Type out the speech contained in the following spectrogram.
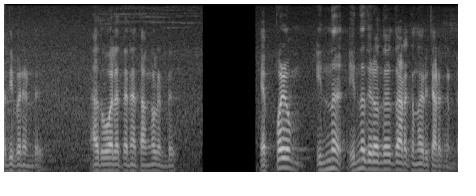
അധിപനുണ്ട്. അതുപോലെ തന്നെ തങ്ങളുണ്ട്. എപ്പോഴും ഇന്ന് ഇന്ന് തിരുവനന്തപുരത്ത് നടക്കുന്ന ഒരു ചടങ്ങുണ്ട്.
